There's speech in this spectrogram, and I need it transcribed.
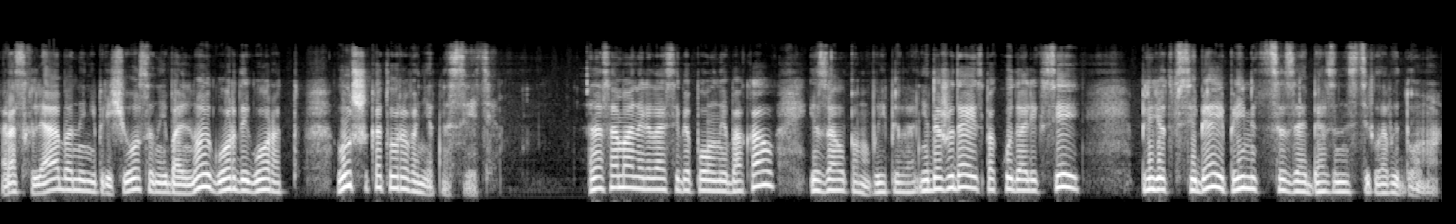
расхлябанный, непричесанный, больной, гордый город, лучше которого нет на свете». Она сама налила себе полный бокал и залпом выпила, не дожидаясь, покуда Алексей придет в себя и примется за обязанности главы дома.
